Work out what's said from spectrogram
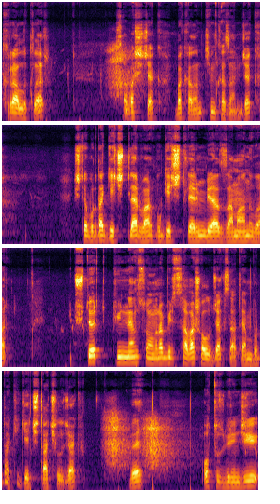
krallıklar savaşacak. Bakalım kim kazanacak. İşte burada geçitler var. Bu geçitlerin biraz zamanı var. 3-4 günden sonra bir savaş olacak zaten. Buradaki geçit açılacak. Ve 31.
